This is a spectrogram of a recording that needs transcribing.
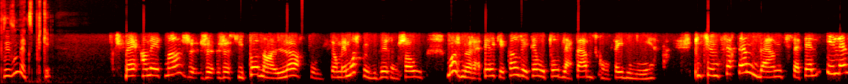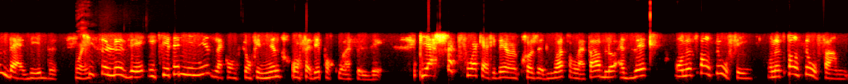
Pouvez-vous m'expliquer? Ben, honnêtement, je, je, suis pas dans leur position, mais moi, je peux vous dire une chose. Moi, je me rappelle que quand j'étais autour de la table du Conseil des ministres, puis qu'il y a une certaine dame qui s'appelle Hélène David qui se levait et qui était ministre de la condition féminine, on savait pourquoi elle se levait. Puis à chaque fois qu'arrivait un projet de loi sur la table, elle disait on a-tu pensé aux filles? On a-tu pensé aux femmes?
